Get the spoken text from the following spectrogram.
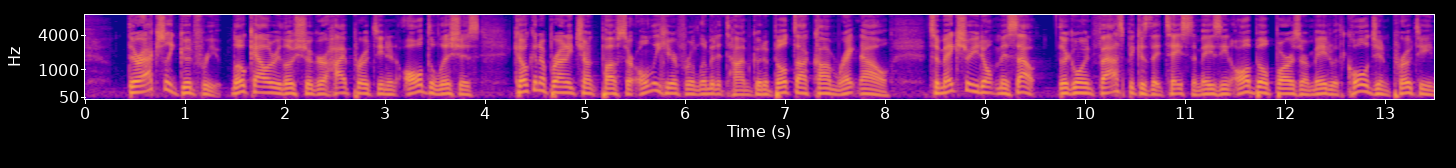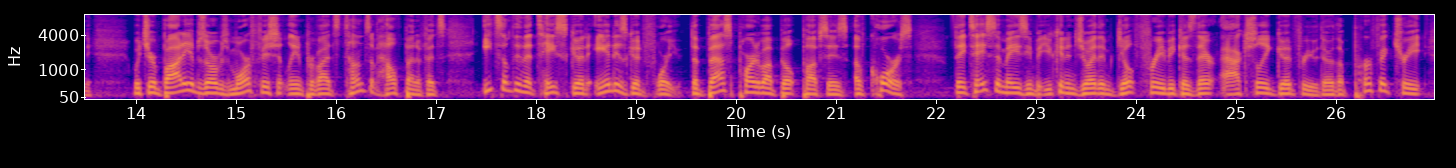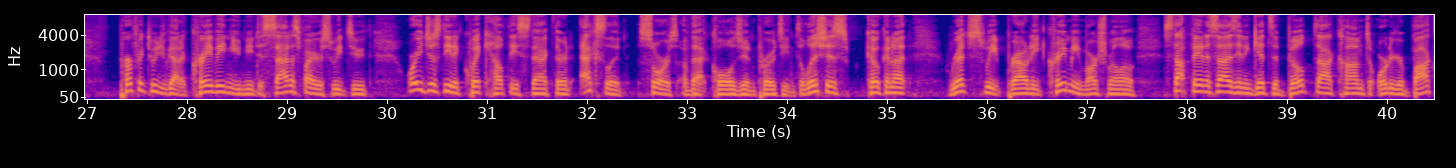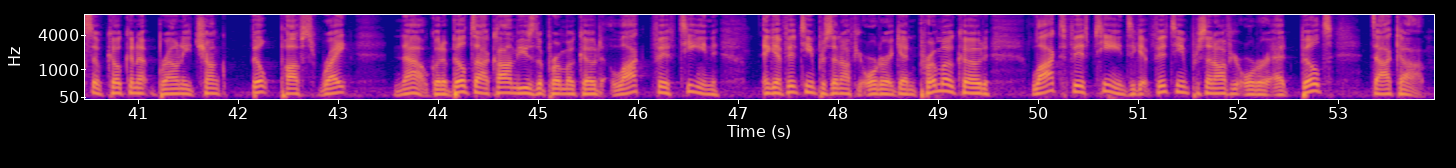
They're actually good for you. Low calorie, low sugar, high protein, and all delicious. Coconut brownie chunk puffs are only here for a limited time. Go to built.com right now to make sure you don't miss out. They're going fast because they taste amazing. All built bars are made with collagen protein, which your body absorbs more efficiently and provides tons of health benefits. Eat something that tastes good and is good for you. The best part about built puffs is, of course, they taste amazing, but you can enjoy them guilt free because they're actually good for you. They're the perfect treat Perfect when you've got a craving, you need to satisfy your sweet tooth, or you just need a quick, healthy snack. They're an excellent source of that collagen protein. Delicious coconut, rich, sweet brownie, creamy marshmallow. Stop fantasizing and get to built.com to order your box of coconut brownie chunk built puffs right now. Go to built.com, use the promo code LOCK15 and get 15% off your order. Again, promo code LOCKED15 to get 15% off your order at built.com.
